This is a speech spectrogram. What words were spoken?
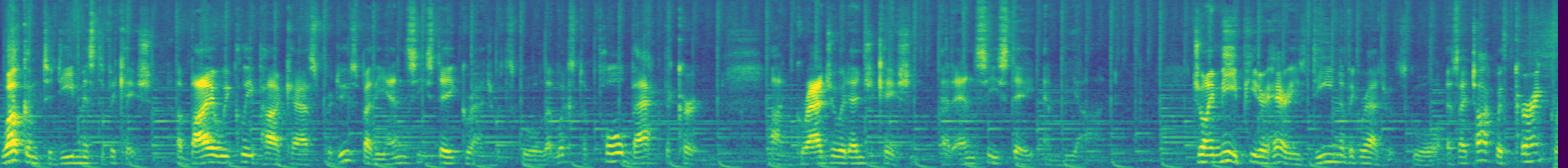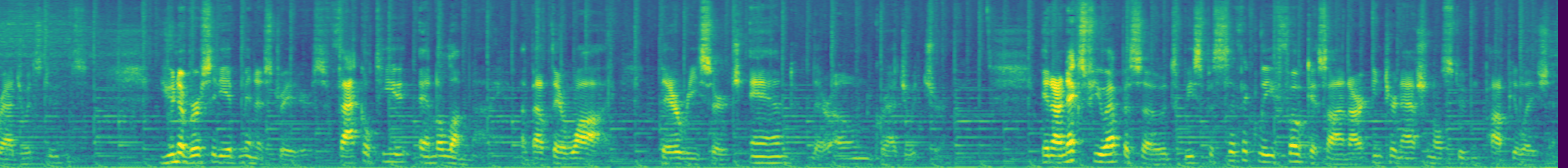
Welcome to Demystification, a bi weekly podcast produced by the NC State Graduate School that looks to pull back the curtain on graduate education at NC State and beyond. Join me, Peter Harries, Dean of the Graduate School, as I talk with current graduate students, university administrators, faculty, and alumni about their why, their research, and their own graduate journey. In our next few episodes, we specifically focus on our international student population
